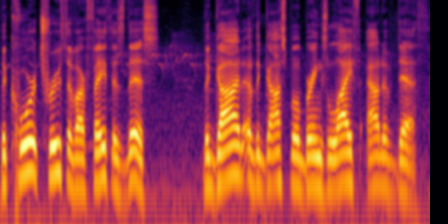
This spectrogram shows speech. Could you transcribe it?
The core truth of our faith is this the God of the gospel brings life out of death.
